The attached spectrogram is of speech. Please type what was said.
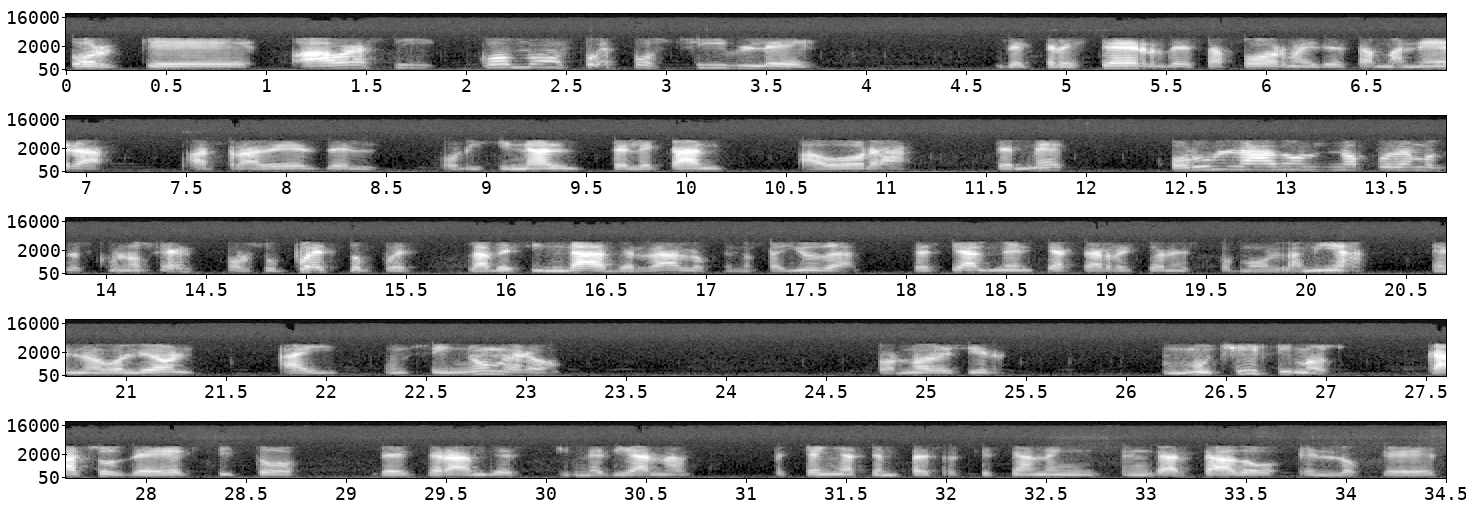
porque ahora sí, ¿cómo fue posible de crecer de esa forma y de esa manera a través del original Telecán, ahora Temec? Por un lado, no podemos desconocer, por supuesto, pues la vecindad, ¿verdad? Lo que nos ayuda, especialmente acá regiones como la mía, en Nuevo León, hay un sinnúmero por no decir muchísimos casos de éxito de grandes y medianas, pequeñas empresas que se han engarzado en lo que es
